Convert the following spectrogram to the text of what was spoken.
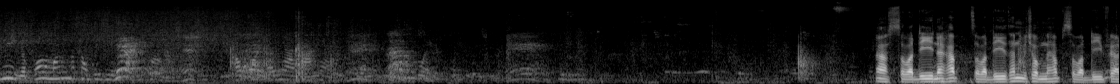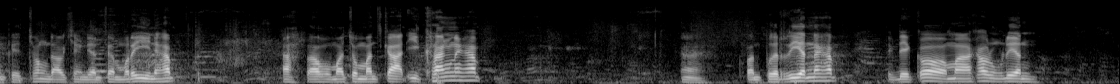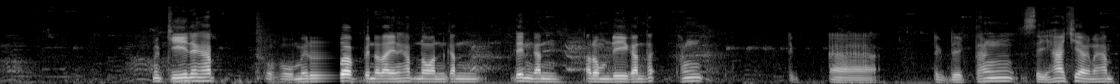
นนี่กับพ่อมั้งมาต้องไปยืนร้านก่อนเอาปล่อยแล้วงานร้านเนี่ยป่วยอะสวัสดีนะครับ สวัสดีท่านผู้ชมนะครับ สวัสดีแฟนเพจช่องดาวเชียงเดียนแฟมิลี่นะครับอะเรามาชมบรรยากาศอีกครั้งนะครับอ่าก่อนเปิดเรียนนะครับ เด็กๆก็มาเข้าโรงเรียน เมื่อกี้นะครับโอ้โหไม่รู้ว่าเป็นอะไรนะครับ นอนกันเล่นกันอารมณ์ดีกันทั้งทั้งอ่า เด็กๆทั้งสี่ห้าเชือกนะครับ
